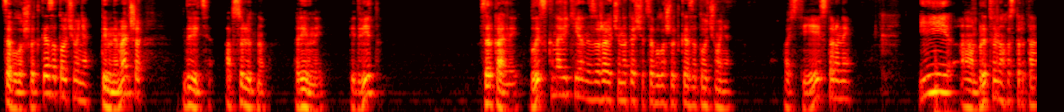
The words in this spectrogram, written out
Це було швидке заточування, тим не менше, дивіться, абсолютно рівний підвід, зеркальний блиск навіть є, незважаючи на те, що це було швидке заточування. Ось з цієї сторони. І а, бритвена гострота.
